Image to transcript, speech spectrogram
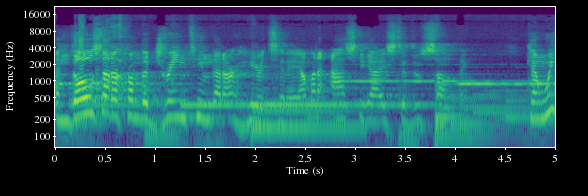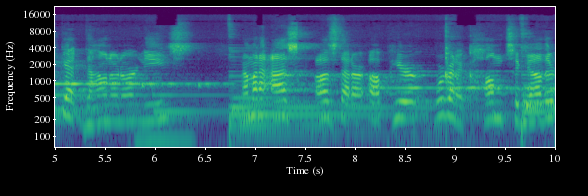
And those that are from the dream team that are here today, I'm going to ask you guys to do something. Can we get down on our knees? And I'm going to ask us that are up here, we're going to come together.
